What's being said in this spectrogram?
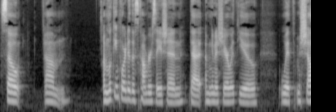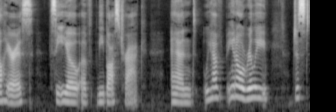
So, um, I'm looking forward to this conversation that I'm going to share with you with Michelle Harris, CEO of The Boss Track. And we have, you know, really just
